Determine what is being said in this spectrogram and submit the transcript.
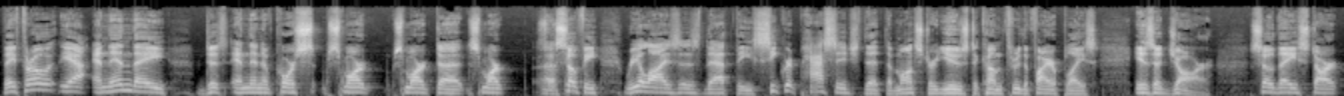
They throw it, yeah, and then they just, and then of course, smart, smart, uh, smart. Uh, Sophie realizes that the secret passage that the monster used to come through the fireplace is ajar. So they start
